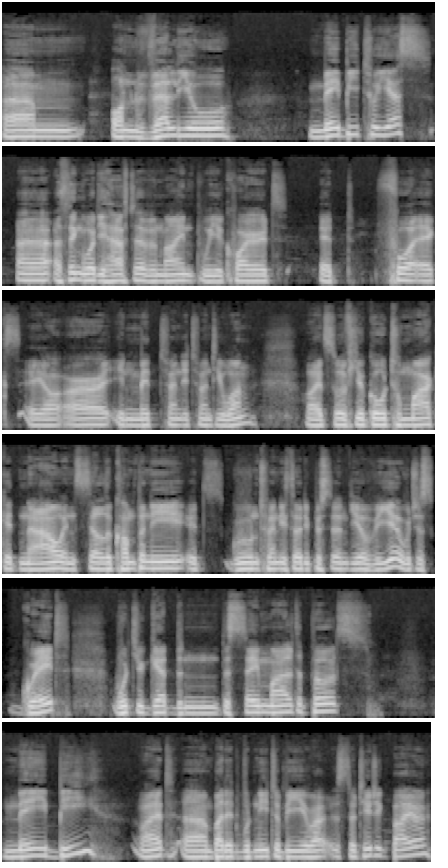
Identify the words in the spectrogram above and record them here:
Um, on value, maybe two yes. Uh, I think what you have to have in mind, we acquired at 4x ARR in mid 2021. Right, so if you go to market now and sell the company, it's grown 20, 30% year over year, which is great. Would you get the, the same multiples? Maybe, right? Um, but it would need to be a strategic buyer.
